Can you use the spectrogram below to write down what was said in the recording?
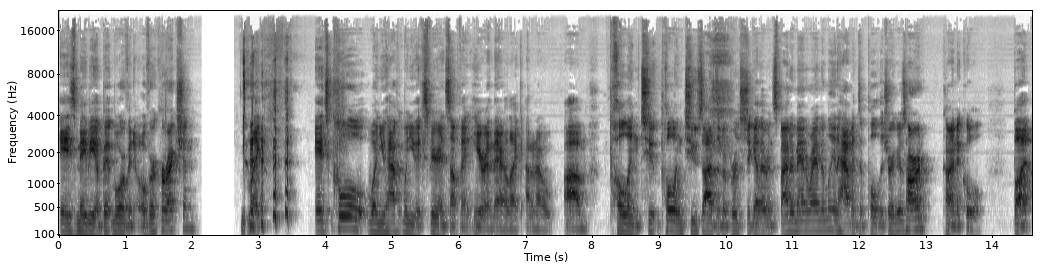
is maybe a bit more of an overcorrection. Like, it's cool when you have when you experience something here and there. Like, I don't know. Um, pulling two pulling two sides of a bridge together in Spider-Man randomly and having to pull the triggers hard, kind of cool. But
